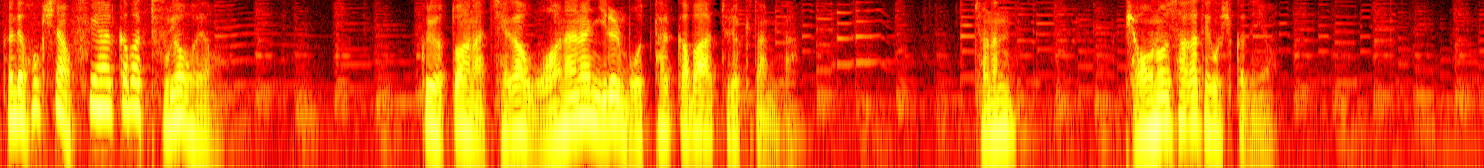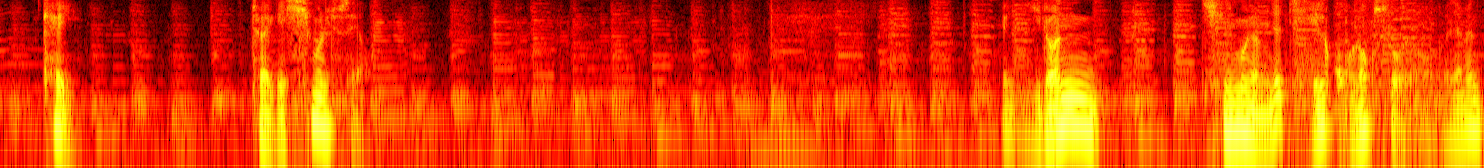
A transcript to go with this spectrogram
그런데 혹시나 후회할까봐 두려워요. 그리고 또 하나 제가 원하는 일을 못할까봐 두렵기도 합니다. 저는 변호사가 되고 싶거든요. 저에게 힘을 주세요. 이런 질문이면요 제일 곤혹스러워요. 왜냐면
